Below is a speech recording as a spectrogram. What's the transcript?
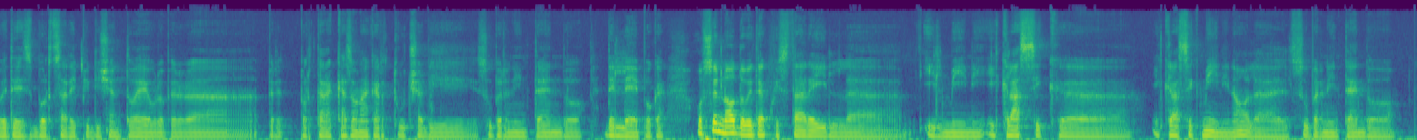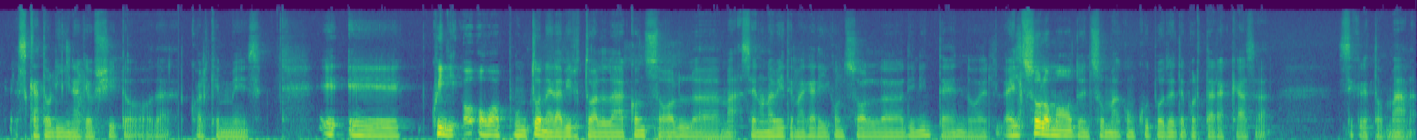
dovete sborsare più di 100 euro per, eh, per portare a casa una cartuccia di Super Nintendo dell'epoca o se no dovete acquistare il, eh, il mini, il classic, eh, il classic mini, no? La- il Super Nintendo scatolina che è uscito da qualche mese. E, e quindi o, o appunto nella virtual console, ma se non avete magari console di Nintendo, è, è il solo modo insomma con cui potete portare a casa Secret of Mana,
